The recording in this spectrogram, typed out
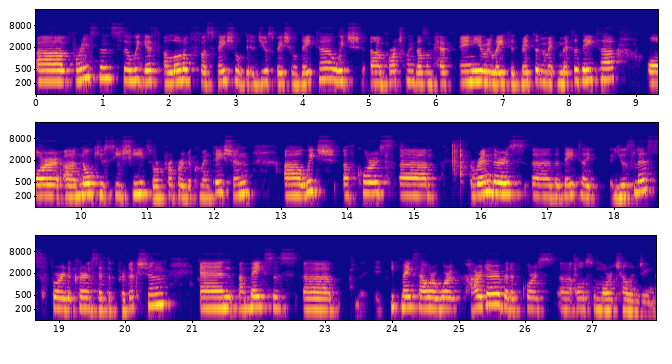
Uh, for instance, we get a lot of spatial geospatial data, which unfortunately doesn't have any related meta metadata or no QC sheets or proper documentation, which of course um, renders uh, the data useless for the current set of production and uh, makes us uh, it makes our work harder but of course uh, also more challenging.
